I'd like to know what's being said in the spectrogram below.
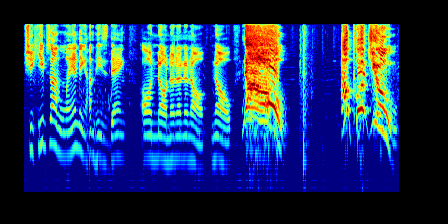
She keeps on landing on these dang... Oh, no, no, no, no, no. No. No! How could you?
